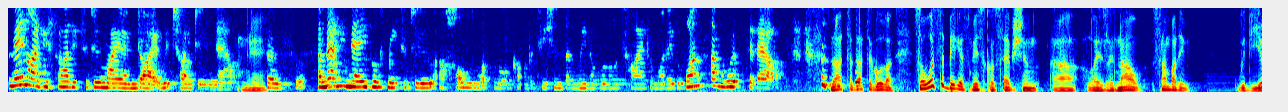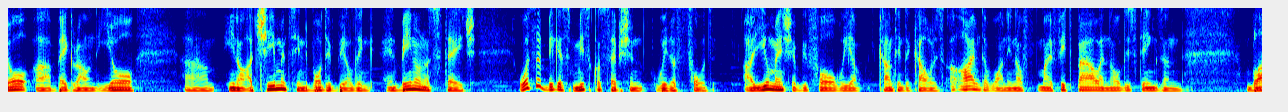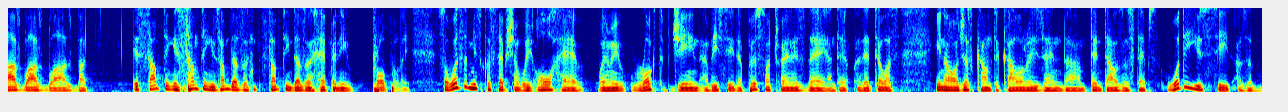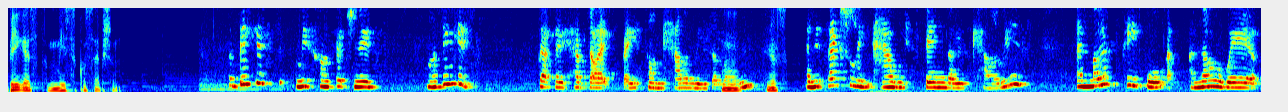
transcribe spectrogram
then I decided to do my own diet, which I do now. Yeah. So, and that enabled me to do a whole lot more competitions and win a world title, whatever. Once I worked it out. that's a, that's a good one. So, what's the biggest misconception, uh, Leslie? Now, somebody with your uh, background, your um, you know achievements in bodybuilding and being on a stage, what's the biggest misconception with the food? Uh, you mentioned before we are counting the calories. I'm the one, you know, my Fitpal and all these things and blah blah blah. But it's something, it's something, it's something doesn't something doesn't happen properly. So what's the misconception we all have when we rock the gym and we see the personal trainers there and they, and they tell us, you know, just count the calories and um, 10,000 steps. What do you see as the biggest misconception? The biggest misconception is, I think it's that they have diets based on calories mm, alone. Mm, yes. And it's actually how we spend those calories. And most people are no aware,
